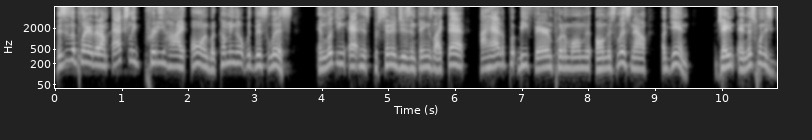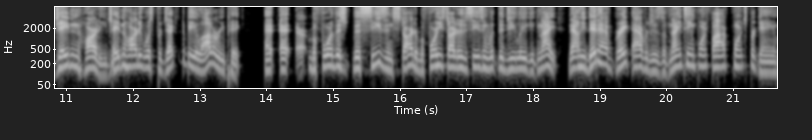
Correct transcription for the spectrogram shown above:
This is a player that I'm actually pretty high on, but coming up with this list, and looking at his percentages and things like that, I had to put be fair and put him on the, on this list. Now, again, Jaden, and this one is Jaden Hardy. Jaden Hardy was projected to be a lottery pick at, at er, before this this season started, before he started the season with the G League Ignite. Now he did have great averages of 19.5 points per game,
